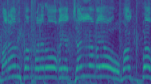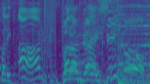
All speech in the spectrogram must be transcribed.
Marami pang palaro, kaya dyan lang kayo. Magbabalik ang Barangay 5.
